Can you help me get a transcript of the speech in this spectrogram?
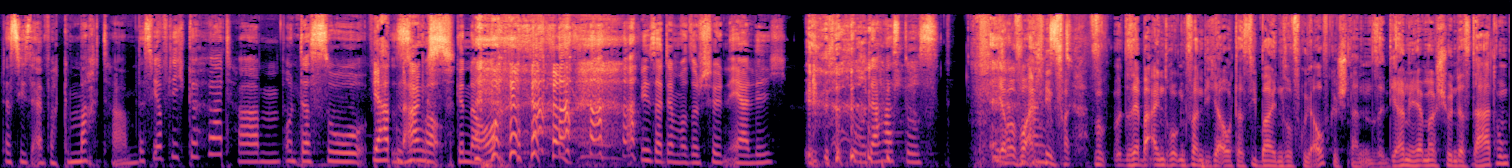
dass sie es einfach gemacht haben, dass sie auf dich gehört haben und das so. Wir hatten super, Angst. Genau. Ihr seid immer so schön ehrlich. So, da hast du's. Ja, aber vor allen Dingen sehr beeindruckend fand ich ja auch, dass die beiden so früh aufgestanden sind. Die haben ja immer schön das Datum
